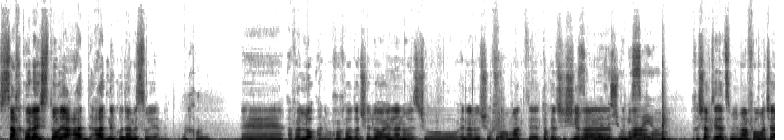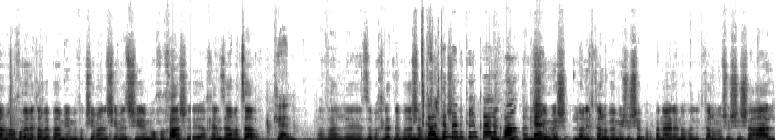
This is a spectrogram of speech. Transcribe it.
סך כל ההיסטוריה עד, עד נקודה מסוימת. נכון. אה, אבל לא, אני מוכרח להודות שלא, אין לנו איזשהו, אין לנו איזשהו פורמט, אה, תוך כדי ששירה דיברה. ניסיון. חשבתי לעצמי, מה הפורמט שלנו? אנחנו באמת הרבה פעמים מבקשים מאנשים איזושהי הוכחה שאכן זה המצב. כן. אבל uh, זה בהחלט נקודה שאנחנו צריכים לחשוב. נתקלתם במקרים כאלה כבר? אנשים, כן? יש, לא נתקלנו במישהו שפנה אלינו, אבל נתקלנו במישהו ששאל,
